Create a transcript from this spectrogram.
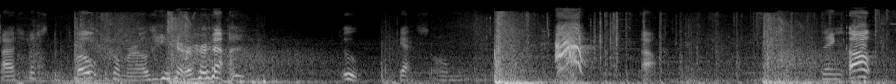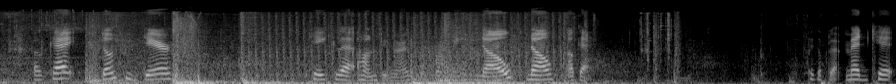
That's just the boat from earlier. Ooh, yes. Um. Ah! Oh. Thing. Oh. Okay. Don't you dare take that hunting rifle from me. No, no, okay. Pick up that med kit.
